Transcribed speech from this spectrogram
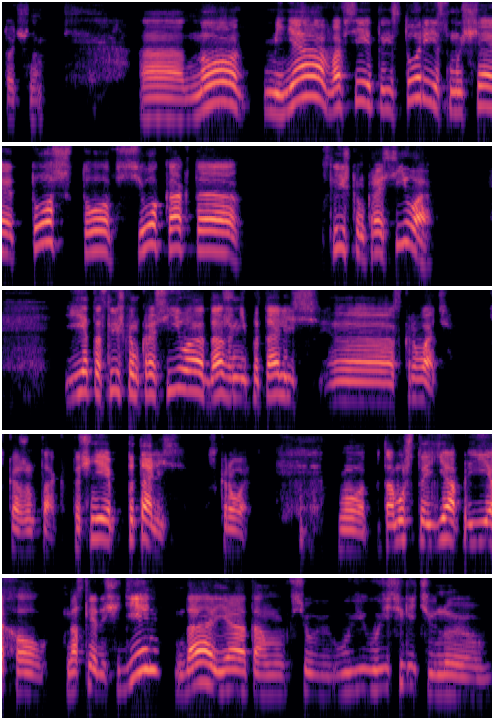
точно. А, но меня во всей этой истории смущает то, что все как-то слишком красиво, и это слишком красиво даже не пытались э, скрывать, скажем так. Точнее, пытались скрывать. Вот, потому что я приехал на следующий день, да, я там всю увеселительную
